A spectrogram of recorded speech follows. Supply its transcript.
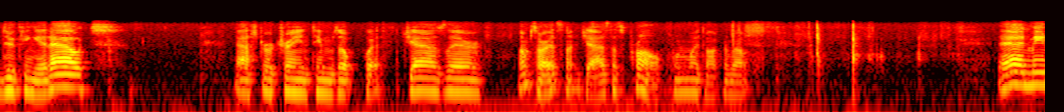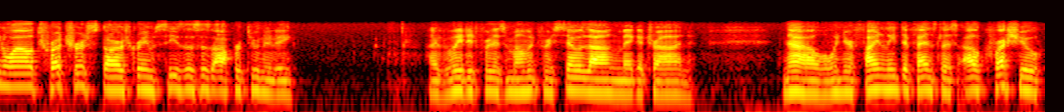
duking it out. Astrotrain teams up with Jazz there. I'm sorry, that's not Jazz, that's Prowl. What am I talking about? And meanwhile, treacherous Starscream seizes his opportunity. I've waited for this moment for so long, Megatron. Now, when you're finally defenseless, I'll crush you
